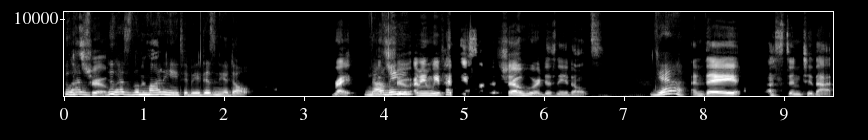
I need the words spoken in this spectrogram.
Who has who has the That's- money to be a Disney adult? Right. Not That's me. true. I mean, we've had guests on the show who are Disney adults Yeah, and they invest into that.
